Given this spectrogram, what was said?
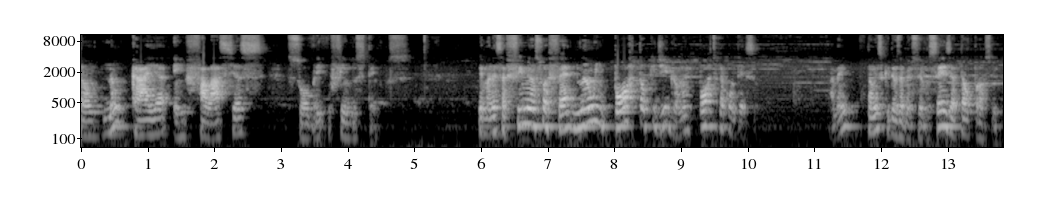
Então, não caia em falácias sobre o fim dos tempos. Permaneça firme na sua fé, não importa o que digam, não importa o que aconteça. Amém? Então, isso que Deus abençoe vocês e até o próximo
